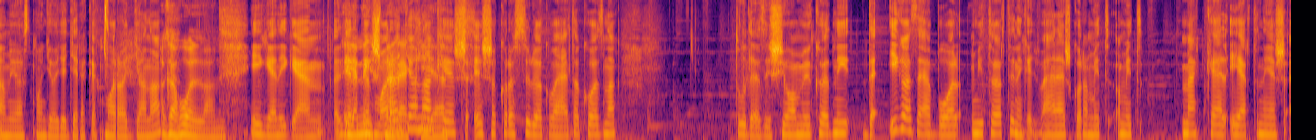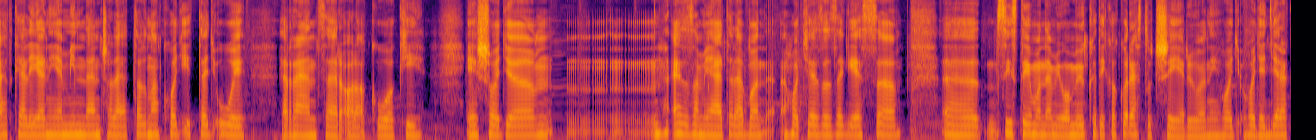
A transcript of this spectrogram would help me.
ami azt mondja, hogy a gyerekek maradjanak. Az a holland. Igen, igen. A gyerekek maradjanak, és, és akkor a szülők váltakoznak tud ez is jól működni, de igazából mi történik egy válláskor, amit, amit meg kell érteni, és át kell élnie minden családtagnak, hogy itt egy új rendszer alakul ki, és hogy ez az, ami általában, hogyha ez az egész szisztéma nem jól működik, akkor ez tud sérülni, hogy, hogy egy gyerek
